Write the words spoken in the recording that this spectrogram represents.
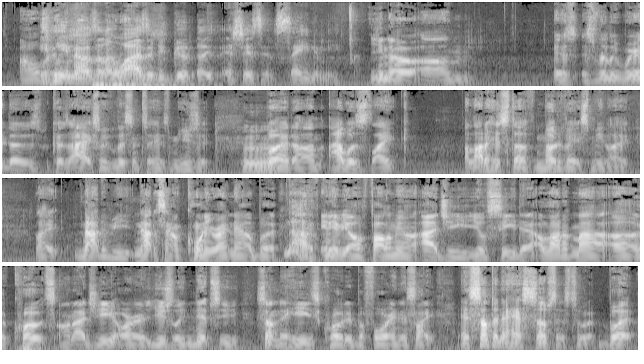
Always. you know, so like, why is it the good? Like, that shit's insane to me. you know, um, it's it's really weird though, is because I actually listened to his music, Mm-hmm. but um, I was like, a lot of his stuff motivates me, like. Like not to be not to sound corny right now, but No. if any of y'all follow me on IG, you'll see that a lot of my uh, quotes on IG are usually Nipsey, something that he's quoted before, and it's like it's something that has substance to it. But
